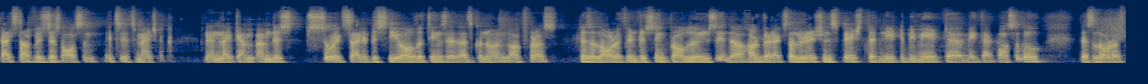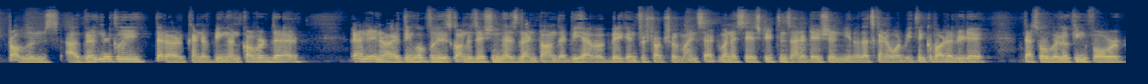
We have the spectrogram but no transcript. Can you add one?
that stuff is just awesome. It's it's magic. And like I'm I'm just so excited to see all the things that that's going to unlock for us. There's a lot of interesting problems in the hardware acceleration space that need to be made to make that possible. There's a lot of problems algorithmically that are kind of being uncovered there and you know, I think hopefully this conversation has lent on that we have a big infrastructural mindset. When I say streets and sanitation, you know, that's kind of what we think about every day. That's what we're looking forward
